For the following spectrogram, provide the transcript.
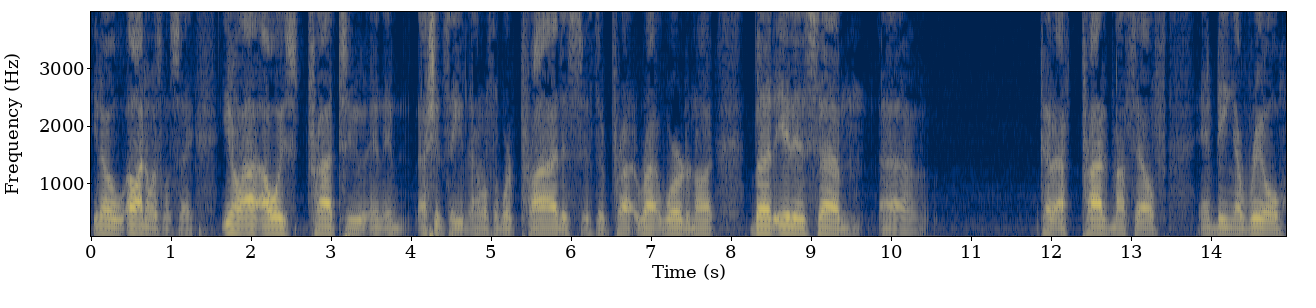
you know, oh, I know what I was going to say. You know, I, I always try to, and, and I should say, I don't know if the word pride is, is the right word or not, but it is um, uh, kind of, I've prided myself in being a real,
